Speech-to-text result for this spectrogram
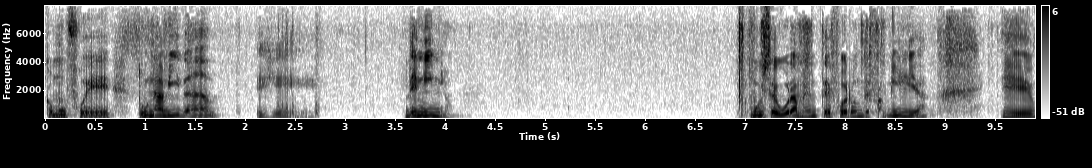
¿Cómo fue tu Navidad eh, de niño? muy seguramente fueron de familia. Eh,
